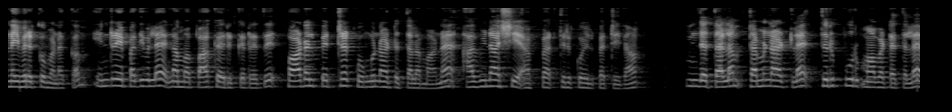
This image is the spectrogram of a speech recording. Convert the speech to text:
அனைவருக்கும் வணக்கம். இன்றைய பதிவில் நம்ம பார்க்க இருக்கிறது பாடல் பெற்ற கொங்கு நாட்டு தலமான அவினாஷி அப்பர் திருக்கோயில் பற்றி தான் இந்த தலம் தமிழ்நாட்டில் திருப்பூர் மாவட்டத்தில்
